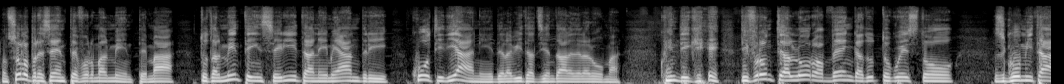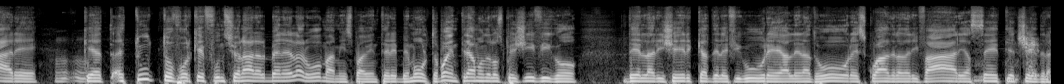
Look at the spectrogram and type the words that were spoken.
non solo presente formalmente, ma totalmente inserita nei meandri quotidiani della vita aziendale della Roma. Quindi che di fronte a loro avvenga tutto questo sgomitare uh-uh. che è, è, tutto fuorché funzionare al bene della Roma mi spaventerebbe molto. Poi entriamo nello specifico della ricerca delle figure allenatore, squadra da rifare, assetti, eccetera.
